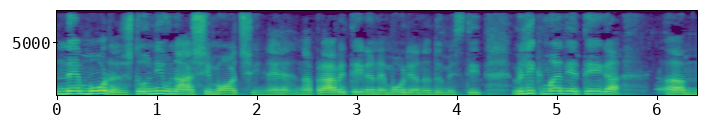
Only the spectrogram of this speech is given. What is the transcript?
Ne moreš, to ni v naši moči, ne? naprave tega ne morejo nadomestiti. Veliko manj je tega, um,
